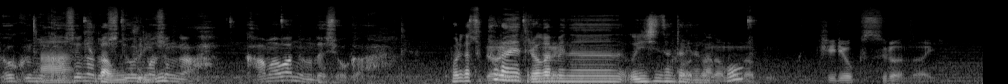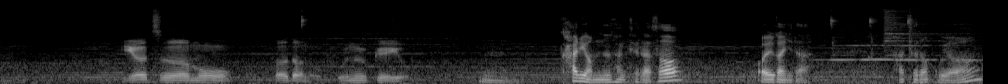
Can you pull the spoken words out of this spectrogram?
特にあー稼などしておりませんが構わぬのでしょうか 보니까 숲을 안에 들어가면은 은신 상태가 되는 것 刀 같고 もなく気力すらない奴はもうただのふぬけよ 음, 칼이 없는 상태라서 얼간이다. 다 들었고요.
